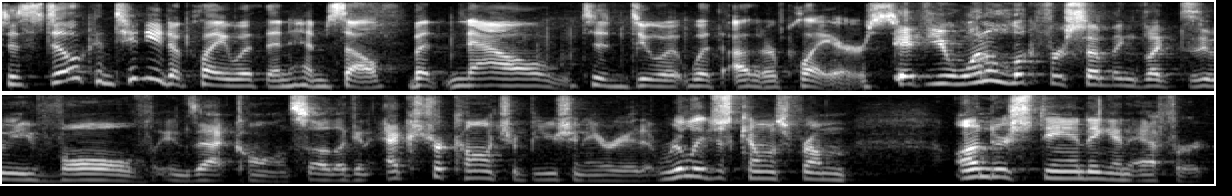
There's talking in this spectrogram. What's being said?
to still continue to play within himself, but now to do it with other players. If you want to look for something like to evolve in Zach Collins, so like an extra contribution area that really just comes from understanding and effort.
